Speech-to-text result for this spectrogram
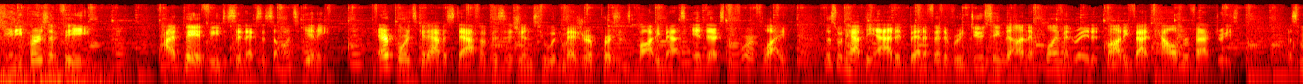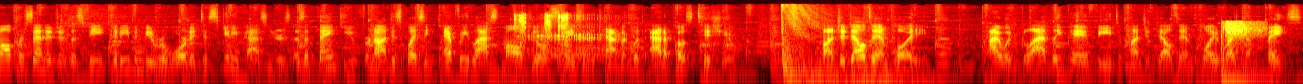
Skinny person fee. I'd pay a fee to sit next to someone skinny. Airports could have a staff of physicians who would measure a person's body mass index before a flight. This would have the added benefit of reducing the unemployment rate at body fat caliper factories. A small percentage of this fee could even be rewarded to skinny passengers as a thank you for not displacing every last molecule of space in the cabin with adipose tissue. Punch a Delta employee. I would gladly pay a fee to punch a Delta employee right in the face.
